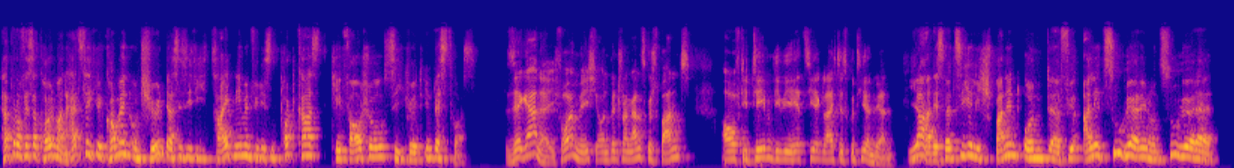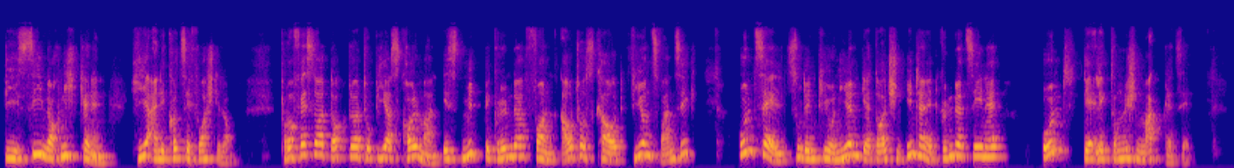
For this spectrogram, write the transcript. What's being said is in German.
Herr Professor Kollmann, herzlich willkommen und schön, dass Sie sich die Zeit nehmen für diesen Podcast TV-Show Secret Investors. Sehr gerne. Ich freue mich und bin schon ganz gespannt auf die Themen, die wir jetzt hier gleich diskutieren werden. Ja, das wird sicherlich spannend und äh, für alle Zuhörerinnen und Zuhörer, die Sie noch nicht kennen, hier eine kurze Vorstellung. Professor Dr. Tobias Kollmann ist Mitbegründer von Autoscout24 und zählt zu den Pionieren der deutschen Internetgründerszene und der elektronischen Marktplätze.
